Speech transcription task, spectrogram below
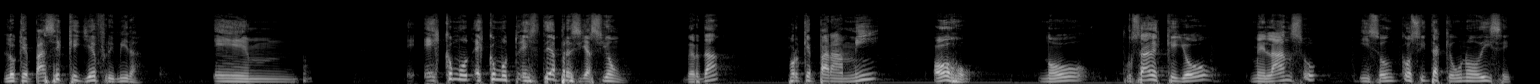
Lo que pasa es que Jeffrey, mira, em, es como es como es de apreciación, ¿verdad? Porque para mí, ojo, no, tú sabes que yo me lanzo y son cositas que uno dice.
